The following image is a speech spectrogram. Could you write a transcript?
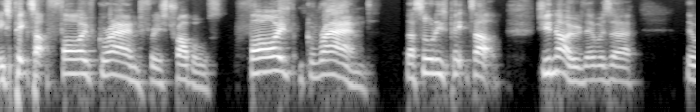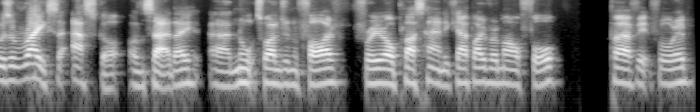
He's picked up five grand for his troubles. Five grand. That's all he's picked up. Do you know there was a there was a race at Ascot on Saturday, uh, 0 to 105, three year old plus handicap over a mile four. Perfect for him.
